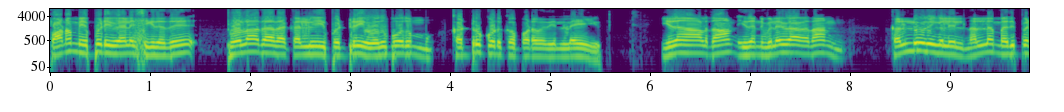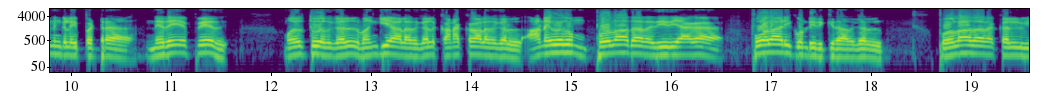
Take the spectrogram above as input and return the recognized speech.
பணம் எப்படி வேலை செய்கிறது? பொருளாதார கல்வியை பற்றி ஒருபோதும் கற்றுக் கொடுக்கப்படுவதில்லை. இதனால் தான் இதன் விளைவாக தான் கல்லூரிகளில் நல்ல மதிப்பெண்களை பெற்ற நிறைய பேர் மருத்துவர்கள் வங்கியாளர்கள் கணக்காளர்கள் அனைவரும் பொருளாதார ரீதியாக போராடி கொண்டிருக்கிறார்கள். பொருளாதார கல்வி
